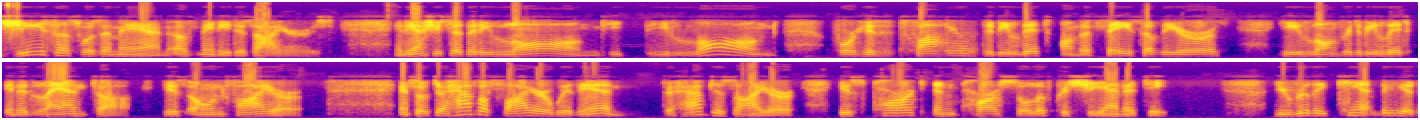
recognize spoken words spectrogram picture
Jesus was a man of many desires. And he actually said that he longed, he, he longed for his fire to be lit on the face of the earth. He longed for it to be lit in Atlanta, his own fire. And so to have a fire within, to have desire, is part and parcel of Christianity. You really can't be a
